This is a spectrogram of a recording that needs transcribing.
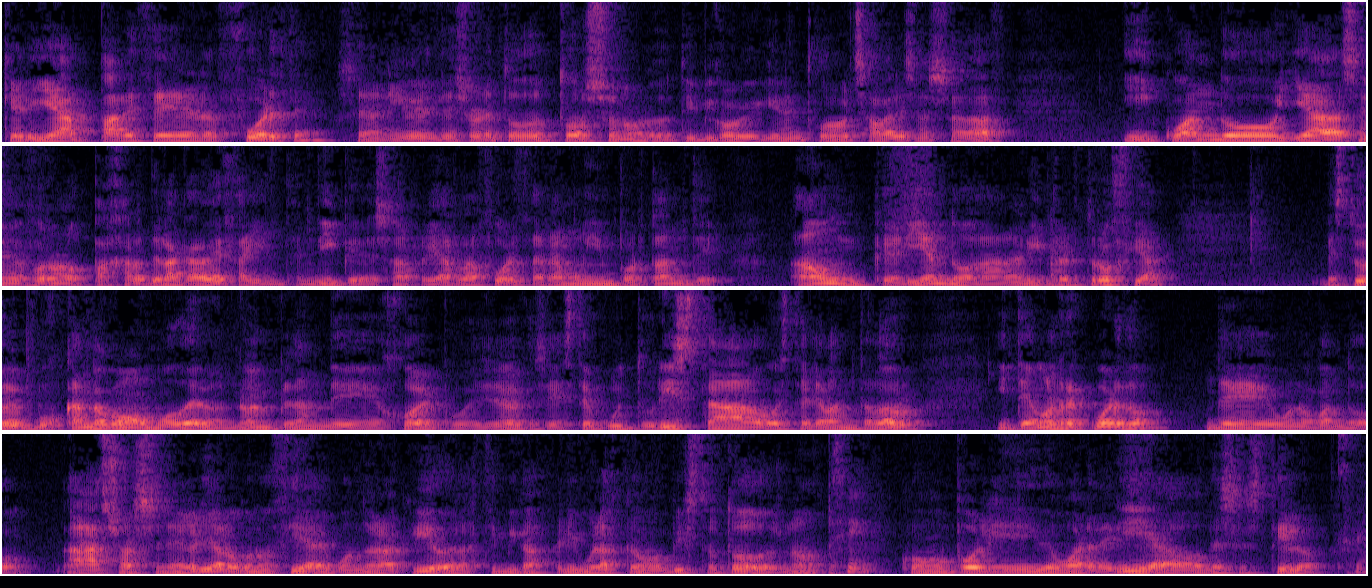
Quería parecer fuerte, o sea, a nivel de sobre todo torso, ¿no? Lo típico que quieren todos los chavales a esa edad. Y cuando ya se me fueron los pájaros de la cabeza y entendí que desarrollar la fuerza era muy importante, aún queriendo ganar hipertrofia, estuve buscando como modelos, ¿no? En plan de, joder, pues yo que sé, este culturista o este levantador. Y tengo el recuerdo de, bueno, cuando a Schwarzenegger ya lo conocía, de cuando era crío, de las típicas películas que hemos visto todos, ¿no? Sí. Como Poli de guardería o de ese estilo. Sí.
